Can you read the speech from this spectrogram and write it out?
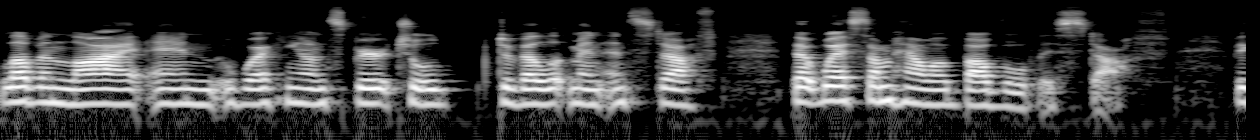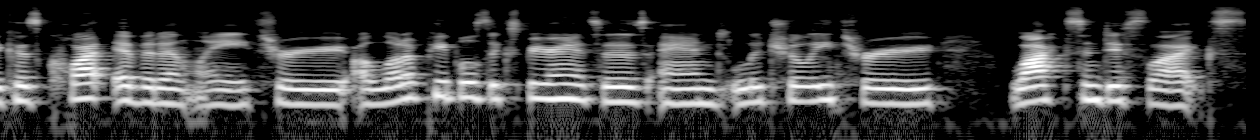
love and light and working on spiritual development and stuff that we're somehow above all this stuff. Because quite evidently, through a lot of people's experiences and literally through likes and dislikes,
